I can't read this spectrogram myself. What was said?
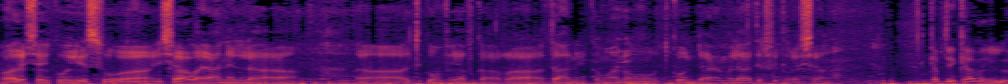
وهذا شيء كويس وإن شاء الله يعني تكون في أفكار آه، ثانية كمان وتكون داعمة لهذه الفكرة إن شاء الله. كابتن كامل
